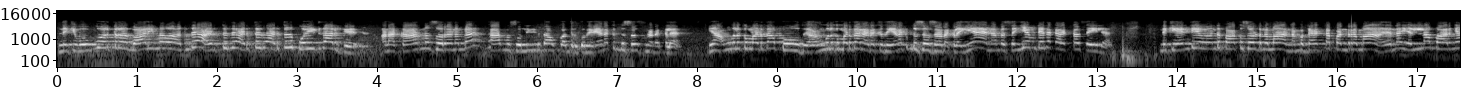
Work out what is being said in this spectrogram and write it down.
இன்னைக்கு ஒவ்வொருத்தரும் வால்யூமும் வந்து அடுத்தது அடுத்தது அடுத்தது போயிட்டு தான் இருக்கு. ஆனா காரணம் சொல்ற நம்ம காரணம் சொல்லிக்கிட்டு தான் உட்காந்துருக்கோம் எனக்கு பிசினஸ் நடக்கல. ஏன் அவங்களுக்கு மட்டும் தான் போகுது? அவங்களுக்கு மட்டும் தான் நடக்குது. எனக்கு பிசினஸ் நடக்கல. ஏன்? நம்ம செய்ய வேண்டியதை கரெக்டா செய்யல. இன்னைக்கு என்டிஏ வந்து பார்க்க சொல்றோமா? நம்ம கரெக்டா பண்றோமா? ஏன்னா எல்லாம் பாருங்க.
